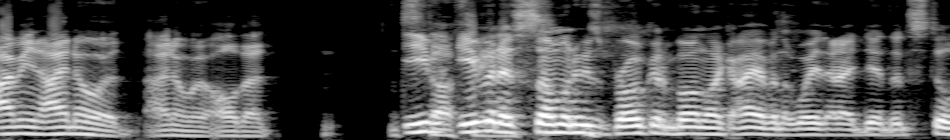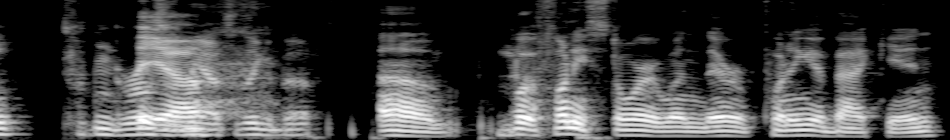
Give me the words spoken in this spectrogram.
I mean, I know it. I know what all that. Even, stuff even as someone who's broken a bone like I have in the way that I did, that's still fucking grosses Yeah. me out to think about. Um, No. but funny story when they were putting it back in,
